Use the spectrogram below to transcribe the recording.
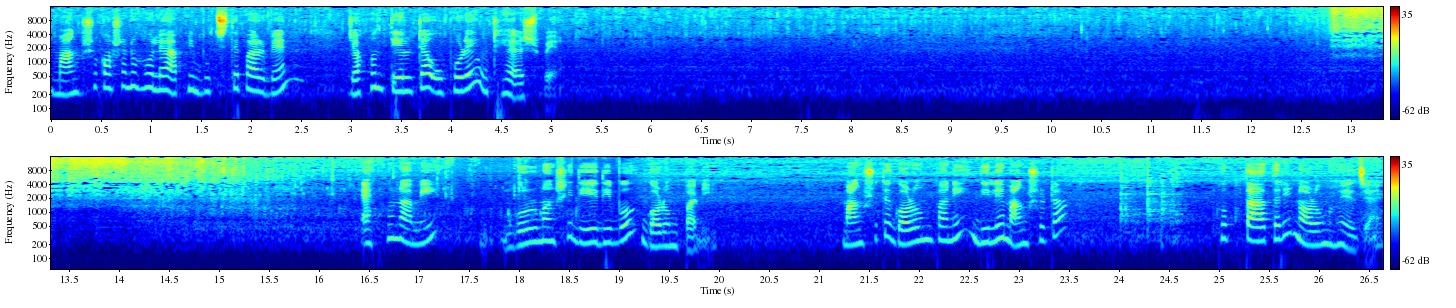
মাংস কষানো হলে আপনি বুঝতে পারবেন যখন তেলটা উপরে উঠে আসবে। এখন আমি গরুর মাংসে দিয়ে দিব গরম পানি। মাংসতে গরম পানি দিলে মাংসটা খুব তাড়াতাড়ি নরম হয়ে যায়।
